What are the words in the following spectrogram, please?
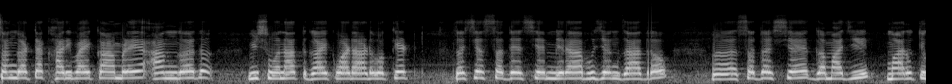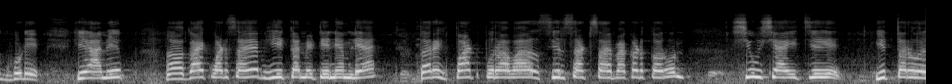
संघटक हरिबाई कांबळे अंगद विश्वनाथ गायकवाड ॲडव्होकेट तसेच सदस्य मीरा भुजंग जाधव सदस्य गमाजी मारुती घोडे. हे आम्ही गायकवाड साहेब ही कमिटी नेमली आहे. तर पाठपुरावा सिरसाट साहेबाकडे करून शिवशाहीची इतर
